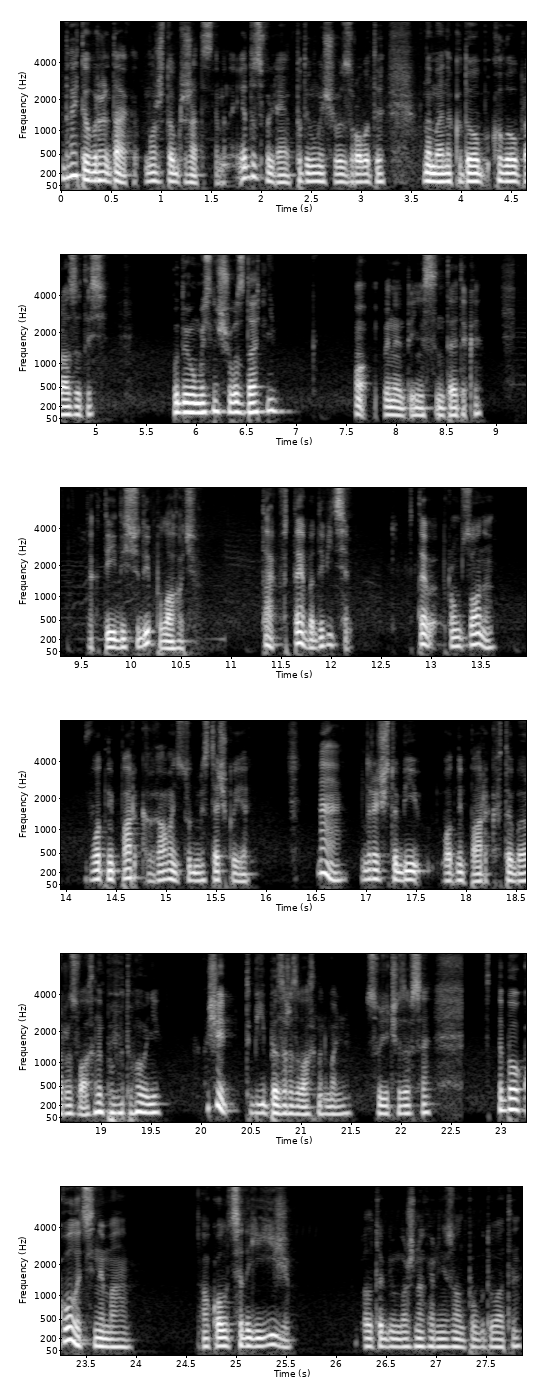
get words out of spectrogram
Давайте ображ... Так, можете ображатись на мене. Я дозволяю, подивимось, що ви зробите на мене, коли, коли образитесь. Подивимось, на що ви здатні. О, ви не єдині синтетики. Так, ти йди сюди, полагодь. Так, в тебе, дивіться. В тебе промзона. Водний парк, гавань, тут містечко є. А, до речі, тобі водний парк, в тебе розваг не побудовані. Хоча тобі без розваг нормально, судячи за все. В тебе околиці нема. А околиця дає їжі. Але тобі можна гарнізон побудувати.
